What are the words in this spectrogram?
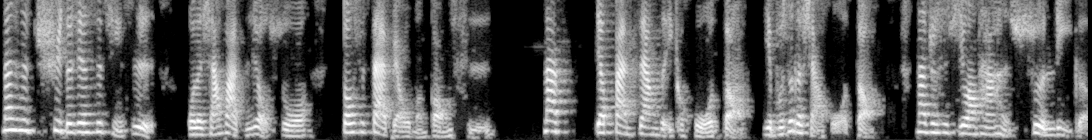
但是去这件事情是我的想法，只有说都是代表我们公司，那要办这样的一个活动，也不是个小活动，那就是希望他很顺利的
